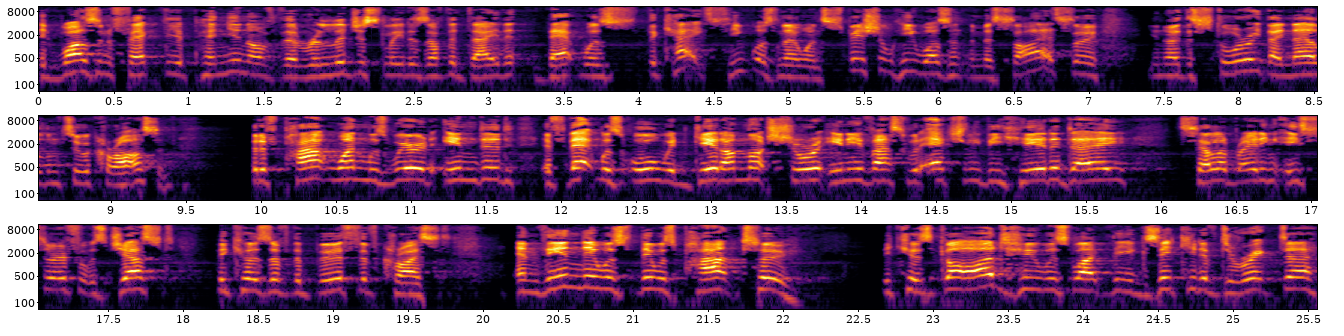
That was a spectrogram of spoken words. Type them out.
it was, in fact, the opinion of the religious leaders of the day that that was the case. He was no one special. He wasn't the Messiah. So, you know, the story, they nailed him to a cross. And But if part one was where it ended, if that was all we'd get, I'm not sure any of us would actually be here today celebrating Easter if it was just because of the birth of Christ. And then there was, there was part two. Because God, who was like the executive director,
